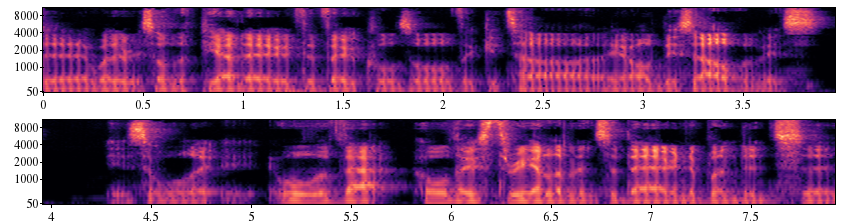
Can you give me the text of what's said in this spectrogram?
uh, whether it's on the piano, the vocals, or the guitar, you know, on this album, it's it's all all of that, all those three elements are there in abundance. Uh,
